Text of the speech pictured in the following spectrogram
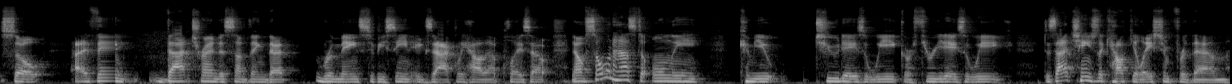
So I think that trend is something that remains to be seen exactly how that plays out. Now, if someone has to only commute two days a week or three days a week does that change the calculation for them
